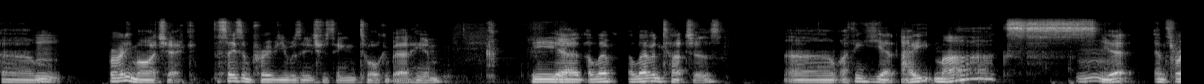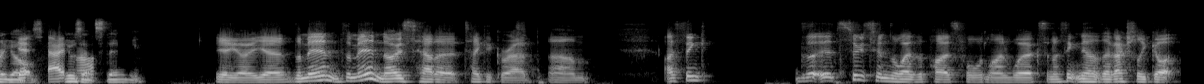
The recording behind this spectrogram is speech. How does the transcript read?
Um, Mm. Brody Mihocek. The season preview was an interesting talk about him. He Yeah. had 11, 11 touches. Um, I think he had eight marks. Mm. Yeah, and three goals. eight he was marks. outstanding. Yeah, yeah, yeah. The man, the man knows how to take a grab. Um, I think the, it suits him the way the Pies forward line works, and I think now that they've actually got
